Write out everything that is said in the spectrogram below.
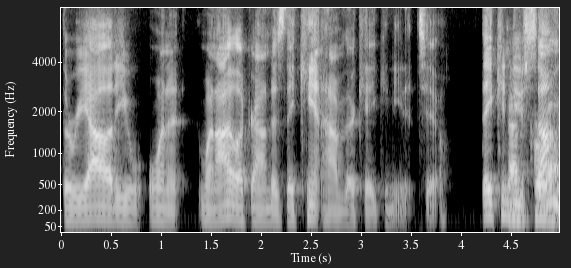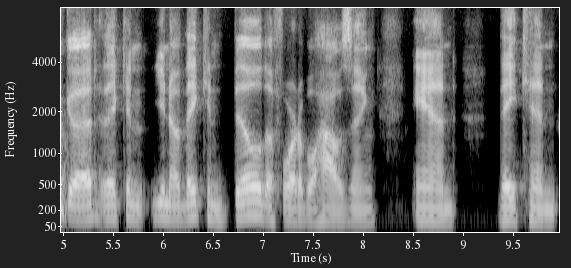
the reality when it when I look around is they can't have their cake and eat it too. They can That's do some correct. good. They can, you know, they can build affordable housing and they can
